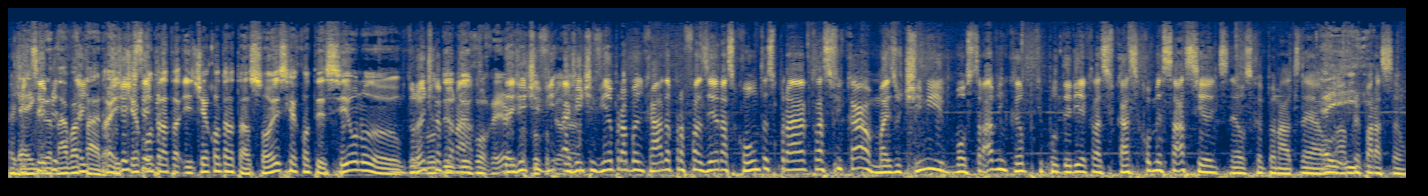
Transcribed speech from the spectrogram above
A É, engrenava tarde. A, Ah, a e, gente tinha sempre- e tinha contratações que aconteciam no, durante no o campeonato. decorrer a gente, vi- a gente vinha pra bancada pra fazer as contas pra classificar, mas o time mostrava em campo que poderia classificar se começasse antes, né, os campeonatos, né, a, É, a e- preparação.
